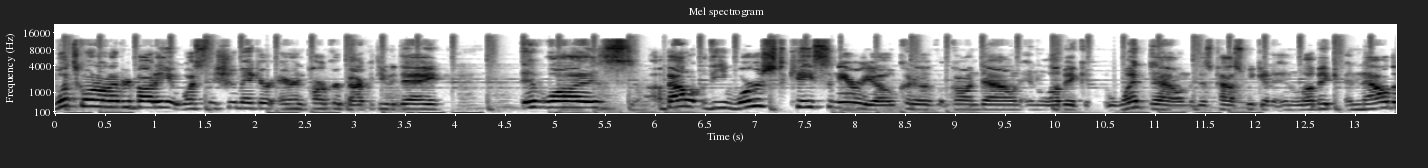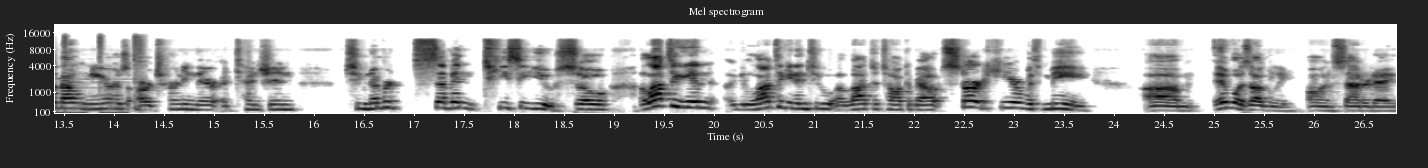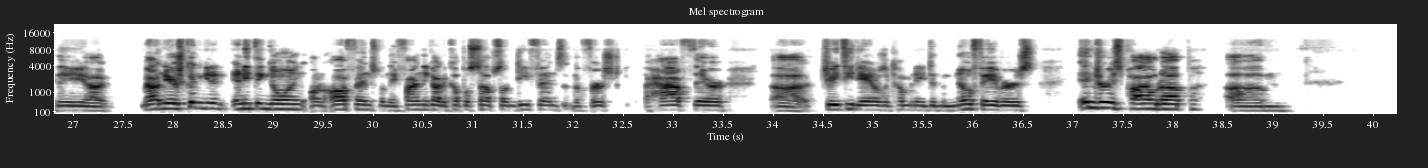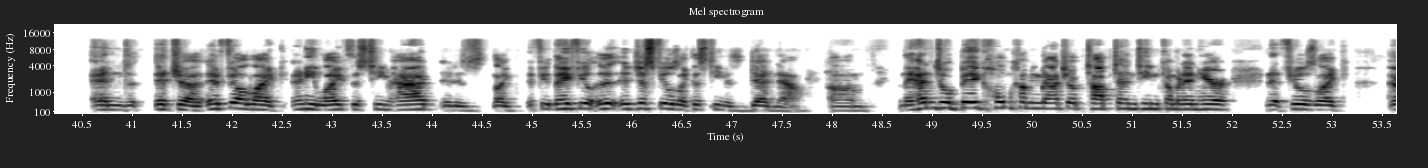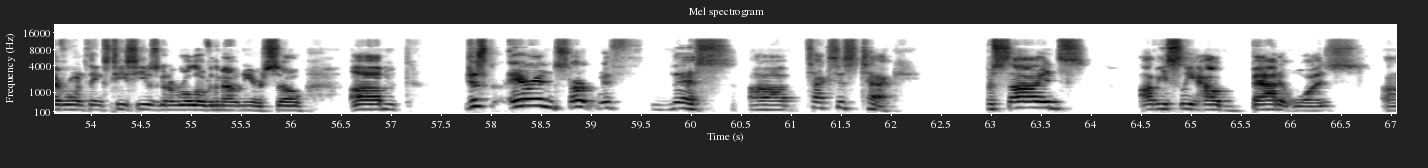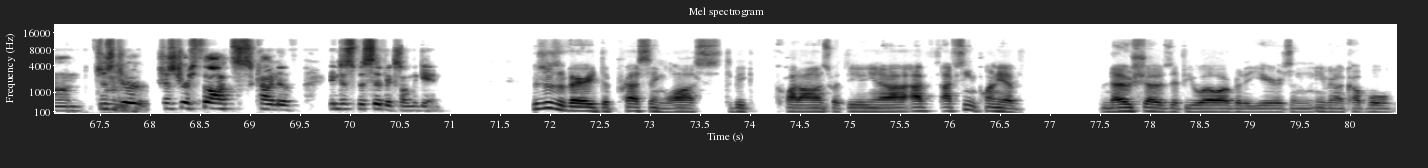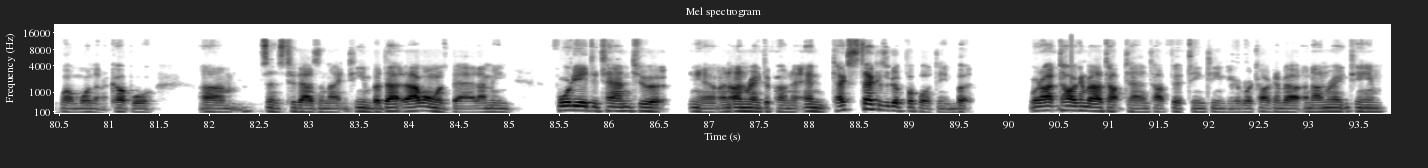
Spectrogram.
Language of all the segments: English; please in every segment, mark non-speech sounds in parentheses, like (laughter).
What's going on, everybody? Wesley Shoemaker, Aaron Parker back with you today. It was about the worst case scenario could have gone down in Lubbock, went down this past weekend in Lubbock, and now the Mountaineers are turning their attention to number seven TCU. So a lot to get a lot to get into, a lot to talk about. Start here with me. Um, it was ugly on Saturday. They uh, Mountaineers couldn't get anything going on offense when they finally got a couple stops on defense in the first half there. Uh, JT Daniels and company did them no favors. Injuries piled up. Um, and it just it felt like any life this team had it is like if they feel it, it just feels like this team is dead now um and they head into a big homecoming matchup top 10 team coming in here and it feels like everyone thinks tcu is going to roll over the mountaineers so um just Aaron, start with this. Uh, Texas Tech. Besides, obviously, how bad it was, um, just your hmm. just your thoughts, kind of into specifics on the game. This was a very depressing loss, to be quite honest with you. You know, I've I've seen plenty of no shows, if you will, over the years, and even a couple, well, more than a couple, um, since 2019. But that that one was bad. I mean, 48 to 10 to a you know an unranked opponent. And Texas Tech is a good football team, but we're not talking about a top 10, top 15 team here. We're talking about an unranked team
